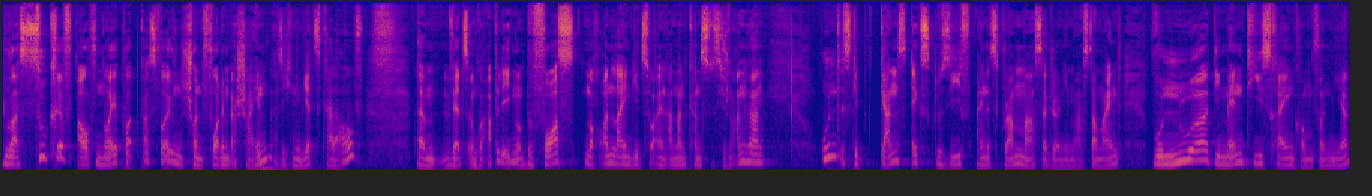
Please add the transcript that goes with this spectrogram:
Du hast Zugriff auf neue Podcast-Folgen schon vor dem Erscheinen. Also ich nehme jetzt gerade auf, ähm, werde es irgendwo ablegen und bevor es noch online geht zu allen anderen, kannst du es hier schon anhören. Und es gibt ganz exklusiv eine Scrum Master Journey Mastermind, wo nur die Mentees reinkommen von mir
